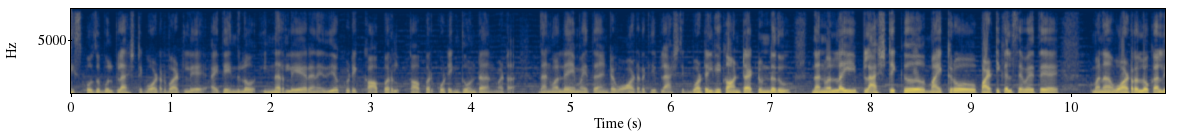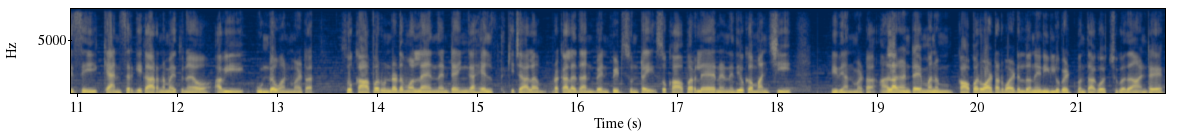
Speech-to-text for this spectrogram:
డిస్పోజబుల్ ప్లాస్టిక్ వాటర్ బాటిల్ అయితే ఇందులో ఇన్నర్ లేయర్ అనేది ఒకటి కాపర్ కాపర్ కోటింగ్తో ఉంటుంది అనమాట దానివల్ల ఏమవుతుందంటే వాటర్కి ప్లాస్టిక్ బాటిల్కి కాంటాక్ట్ ఉండదు. దానివల్ల ఈ ప్లాస్టిక్ మైక్రో పార్టికల్స్ ఏవైతే మన వాటర్లో కలిసి క్యాన్సర్కి కారణమవుతున్నాయో అవి ఉండవు అనమాట సో కాపర్ ఉండడం వల్ల ఏంటంటే ఇంకా హెల్త్కి చాలా రకాల దాని బెనిఫిట్స్ ఉంటాయి. సో కాపర్ లేయర్ అనేది ఒక మంచి ఇది అనమాట అలాగంటే మనం కాపర్ వాటర్ బాటిల్లోనే నీళ్ళు పెట్టుకొని తాగొచ్చు కదా. అంటే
